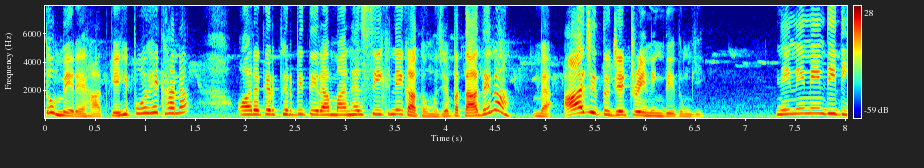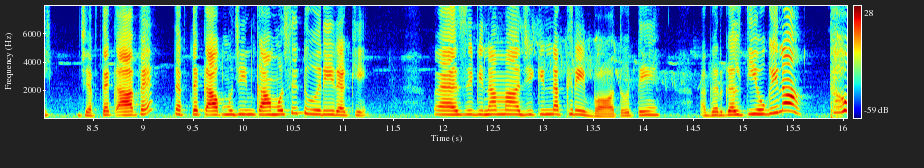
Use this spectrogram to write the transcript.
तो मेरे हाथ के ही पोहे खाना। और अगर फिर भी तेरा मन है सीखने का तो मुझे बता देना मैं आज ही तुझे ट्रेनिंग दे दूँगी। नहीं नहीं नहीं दीदी जब तक आप हैं, तब तक आप मुझे इन कामों से दूर ही रखें। वैसे भी ना माँ जी के नखरे बहुत होते हैं। अगर गलती हो गई ना तो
